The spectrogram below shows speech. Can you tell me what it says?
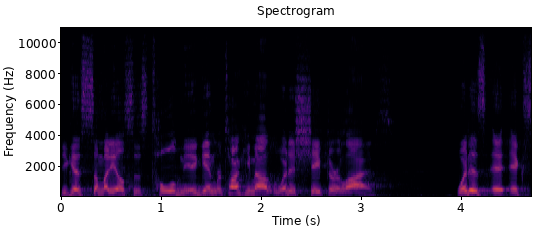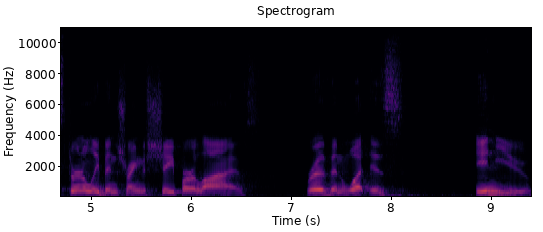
because somebody else has told me. Again, we're talking about what has shaped our lives. What has externally been trying to shape our lives rather than what is in you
